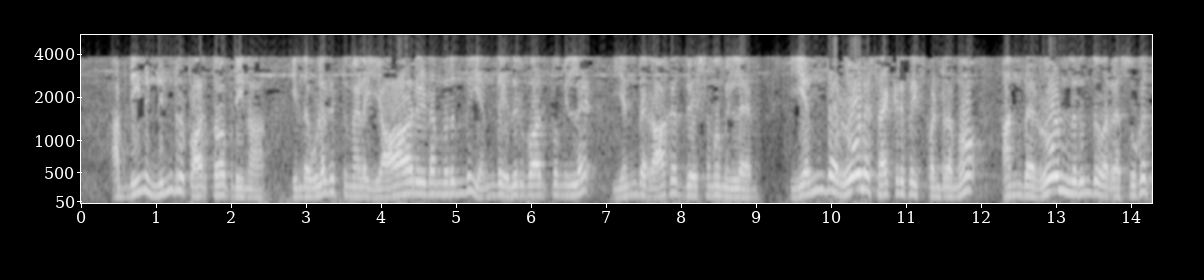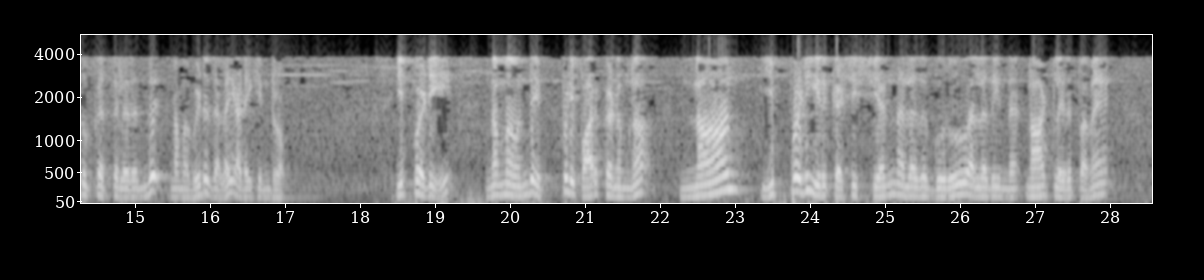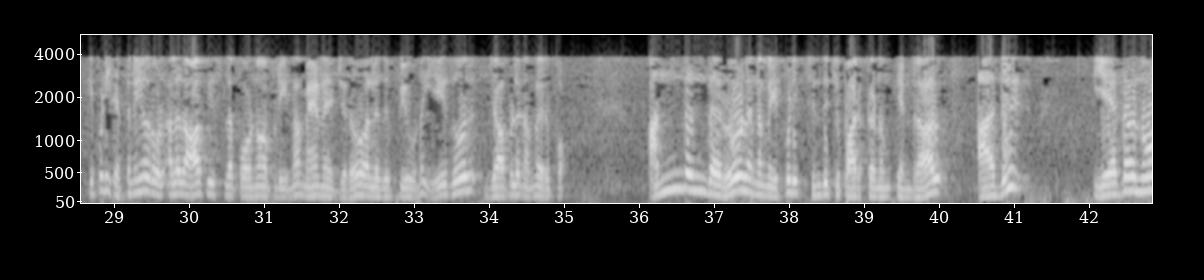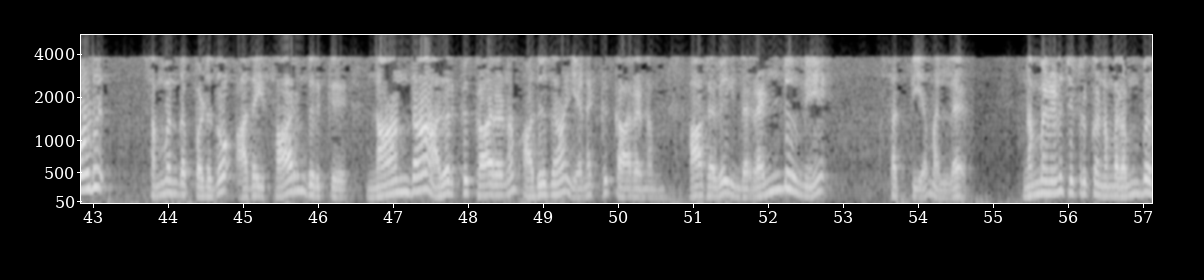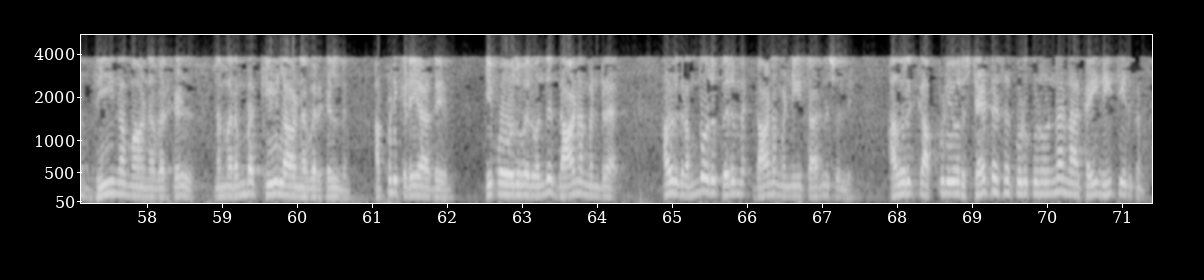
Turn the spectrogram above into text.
அப்படின்னு நின்று பார்த்தோம் அப்படின்னா இந்த உலகத்து மேல யாரிடமிருந்து எந்த எதிர்பார்ப்பும் இல்லை எந்த ராகத்வேஷமும் இல்லை. எந்த ரோலை சாக்ரிஃபைஸ் பண்றோமோ அந்த ரோல்ல இருந்து வர்ற சுக துக்கத்திலிருந்து நம்ம விடுதலை அடைகின்றோம். இப்படி நம்ம வந்து எப்படி பார்க்கணும்னா நான் இப்படி இருக்க சிஷ்யன் அல்லது குரு அல்லது இந்த நாட்டில் இருப்பவன் இப்படி எத்தனையோ ரோல் அல்லது ஆபீஸ்ல போனோம் அப்படின்னா மேனேஜரோ அல்லது பியூனோ ஏதோ ஒரு ஜாப்ல நம்ம இருப்போம். அந்தந்த ரோலை நம்ம எப்படி சிந்திச்சு பார்க்கணும் என்றால் அது எதனோடு சம்பந்தப்படுதோ அதை சார்ந்திருக்கு. நான் தான் அதற்கு காரணம் அதுதான் எனக்கு காரணம். ஆகவே இந்த ரெண்டுமே சத்தியம் அல்ல. நம்ம நினைச்சிட்டு இருக்கோம் நம்ம ரொம்ப தீனமானவர்கள் நம்ம ரொம்ப கீழானவர்கள் அப்படி கிடையாது. இப்போ ஒருவர் வந்து தானம் பண்ற அவருக்கு ரொம்ப ஒரு பெருமை தானம் பண்ணிட்டாருன்னு சொல்லி. அவருக்கு அப்படி ஒரு ஸ்டேட்டஸ கொடுக்கணும்னா நான் கை நீட்டி இருக்கணும்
